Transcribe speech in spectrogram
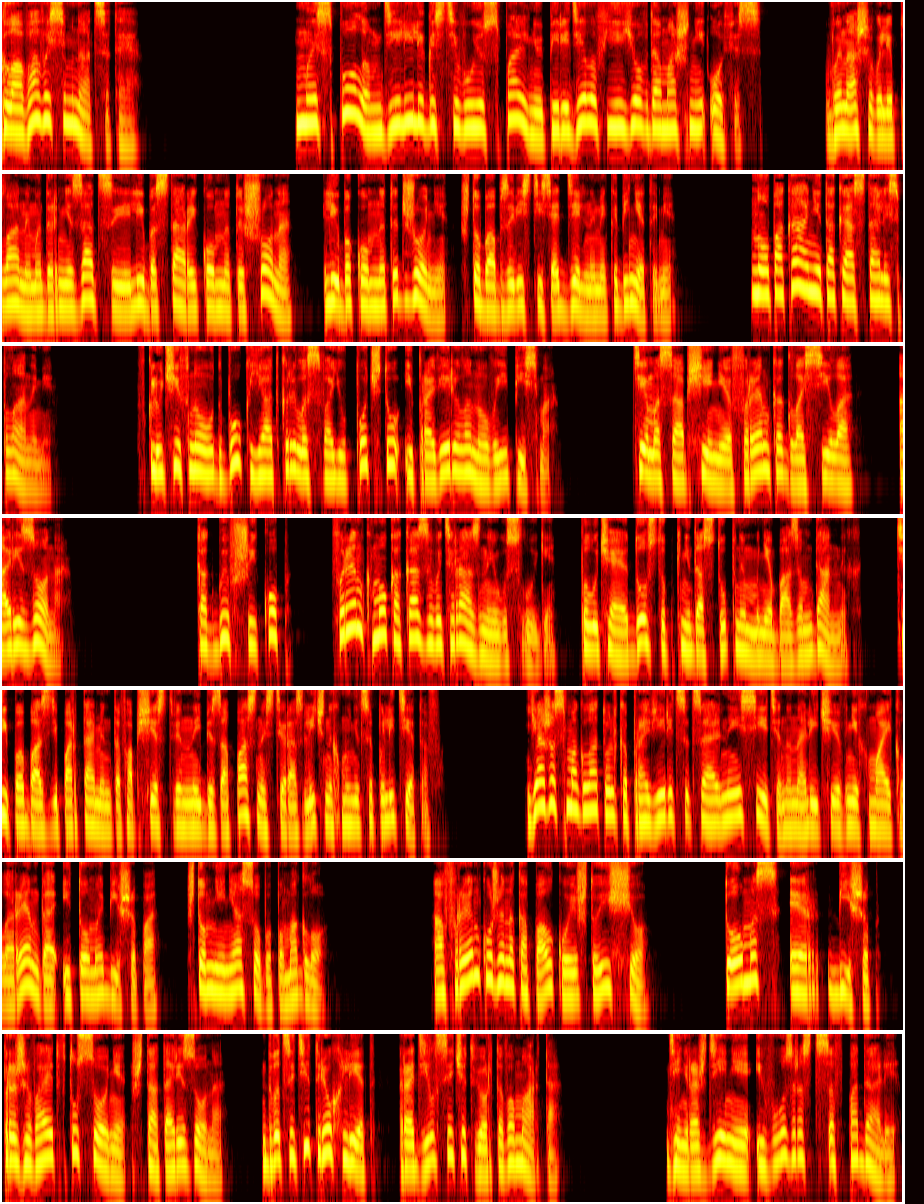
Глава 18. Мы с Полом делили гостевую спальню, переделав ее в домашний офис. Вынашивали планы модернизации либо старой комнаты Шона, либо комнаты Джонни, чтобы обзавестись отдельными кабинетами. Но пока они так и остались планами. Включив ноутбук, я открыла свою почту и проверила новые письма. Тема сообщения Фрэнка гласила «Аризона». Как бывший коп, Фрэнк мог оказывать разные услуги, получая доступ к недоступным мне базам данных, типа баз департаментов общественной безопасности различных муниципалитетов. Я же смогла только проверить социальные сети на наличие в них Майкла Ренда и Тома Бишопа, что мне не особо помогло. А Фрэнк уже накопал кое-что еще. Томас Р. Бишоп проживает в Тусоне, штат Аризона. 23 лет, родился 4 марта. День рождения и возраст совпадали.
